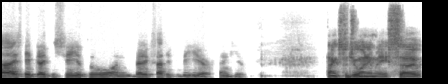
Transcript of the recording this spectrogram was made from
Hi, Steve. Great to see you too. I'm very excited to be here. Thank you. Thanks for joining me. So,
